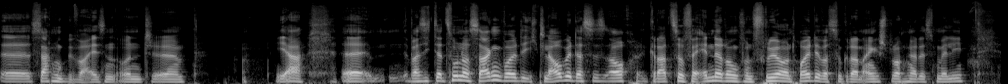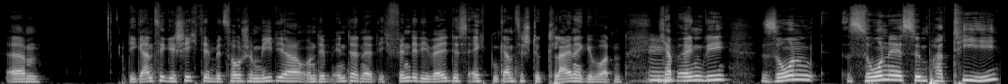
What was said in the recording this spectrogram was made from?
äh, Sachen beweisen und äh, ja, äh, was ich dazu noch sagen wollte, ich glaube, dass es auch gerade zur Veränderung von früher und heute, was du gerade angesprochen hattest, Melly, ähm, die ganze Geschichte mit Social Media und dem Internet, ich finde, die Welt ist echt ein ganzes Stück kleiner geworden. Mhm. Ich habe irgendwie so, ein, so eine Sympathie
